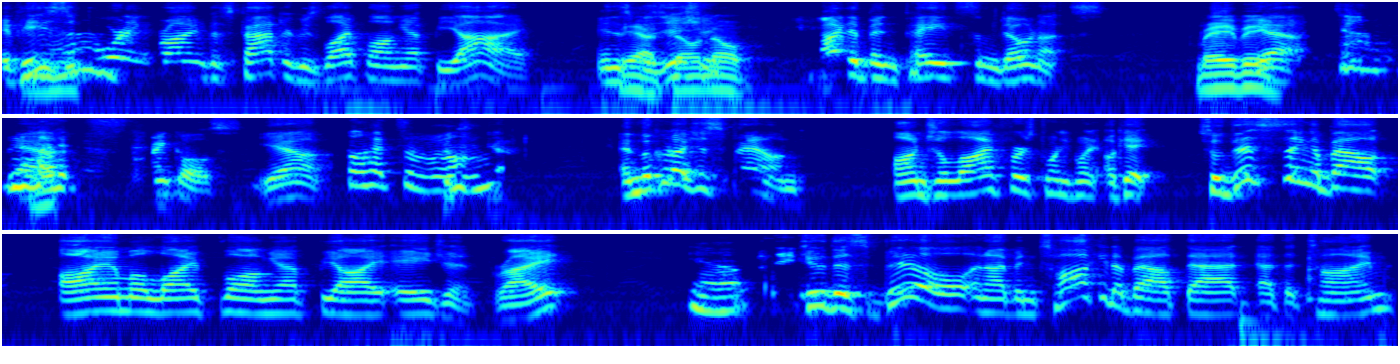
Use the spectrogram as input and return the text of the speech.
If he's Yeah. supporting Brian Fitzpatrick, who's lifelong FBI in this Yeah, position, don't know. he might have been paid some donuts. Maybe. Yeah, Nuts. sprinkles. Yeah. Lots of them. And look what I just found on July 1st, 2020. Okay, so this thing about I am a lifelong FBI agent, right? yeah. They do this bill, and I've been talking about that at the time.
